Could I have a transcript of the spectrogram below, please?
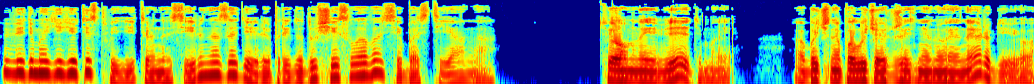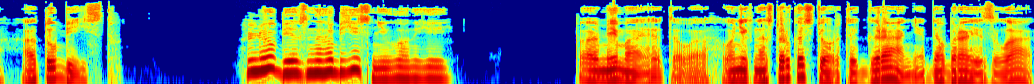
Видимо, ее действительно сильно задели предыдущие слова Себастьяна. «Темные ведьмы обычно получают жизненную энергию от убийств. Любезно объяснил он ей. Помимо этого, у них настолько стерты грани добра и зла,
